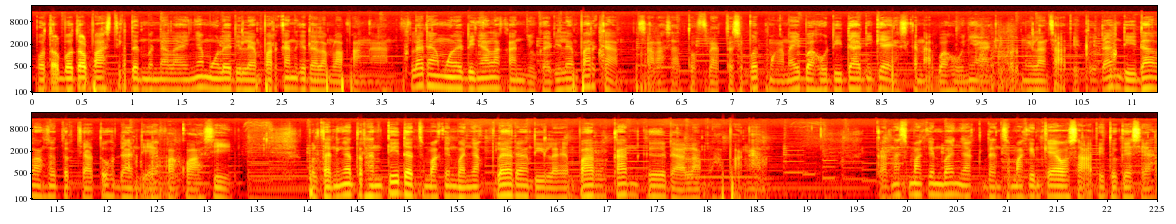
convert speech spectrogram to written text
Botol-botol plastik dan benda lainnya mulai dilemparkan ke dalam lapangan. Flare yang mulai dinyalakan juga dilemparkan. Salah satu flare tersebut mengenai bahu Dida di gengs, kena bahunya kiper Milan saat itu dan Dida langsung terjatuh dan dievakuasi. Pertandingan terhenti dan semakin banyak flare yang dilemparkan ke dalam lapangan karena semakin banyak dan semakin chaos saat itu guys ya.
